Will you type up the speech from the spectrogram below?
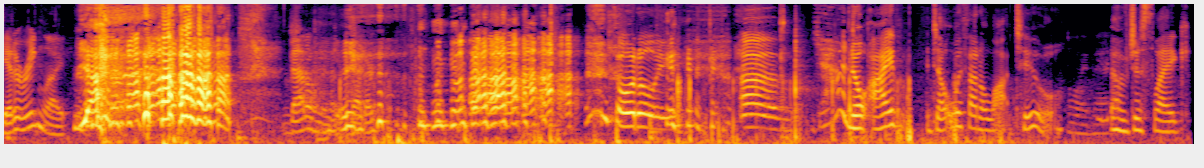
Get a ring light. yeah. That'll make it better. totally. Um, yeah, no, I've dealt with that a lot too. Of just like,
